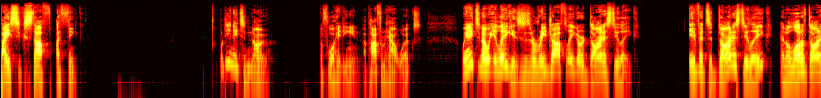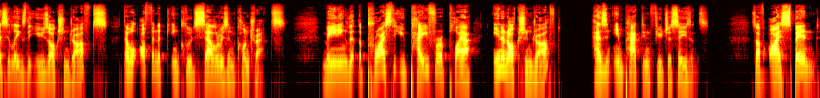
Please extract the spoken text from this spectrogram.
Basic stuff, I think. What do you need to know before heading in, apart from how it works? We need to know what your league is. Is it a redraft league or a dynasty league? If it's a dynasty league, and a lot of dynasty leagues that use auction drafts, they will often include salaries and contracts, meaning that the price that you pay for a player in an auction draft has an impact in future seasons. So if I spend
